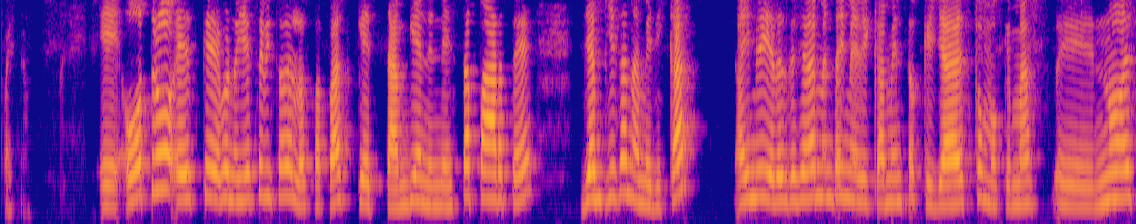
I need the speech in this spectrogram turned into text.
pues no. Eh, otro es que, bueno, ya se visto de los papás que también en esta parte ya empiezan a medicar. Hay, desgraciadamente hay medicamento que ya es como que más, eh, no es,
